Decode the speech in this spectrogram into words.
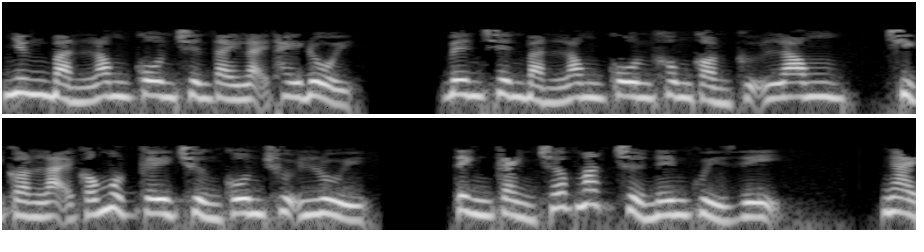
nhưng bản long côn trên tay lại thay đổi. Bên trên bản long côn không còn cự long, chỉ còn lại có một cây trường côn trụi lủi. Tình cảnh chớp mắt trở nên quỷ dị. Ngài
